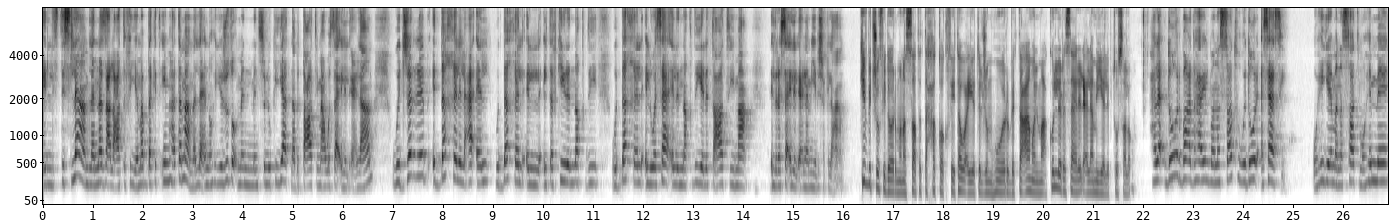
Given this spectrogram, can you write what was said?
الاستسلام للنزعة العاطفية ما بدك تقيمها تماما لأنه هي جزء من من سلوكياتنا بالتعاطي مع وسائل الإعلام وتجرب تدخل العقل وتدخل التفكير النقدي وتدخل الوسائل النقدية للتعاطي مع الرسائل الإعلامية بشكل عام كيف بتشوفي دور منصات التحقق في توعية الجمهور بالتعامل مع كل الرسائل الإعلامية اللي بتوصله؟ هلأ دور بعض هاي المنصات هو دور أساسي وهي منصات مهمة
